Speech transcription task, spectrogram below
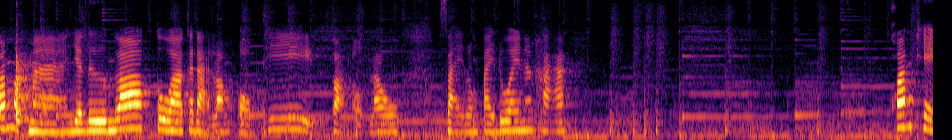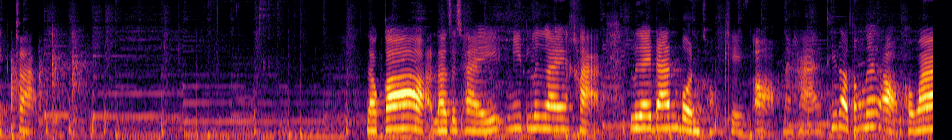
คว่ำออกมา อย่าลืมลอกตัวกระดาษรองอบที่ก่อนอบเราใส่ลงไปด้วยนะคะ คว่ำเค้กกลับแล้วก็เราจะใช้มีดเลื่อยค่ะ เลื่อยด้านบนของเค้กออกนะคะ ที่เราต้องเลื่อยออกเพราะว่า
